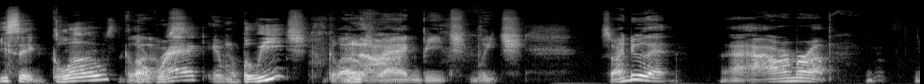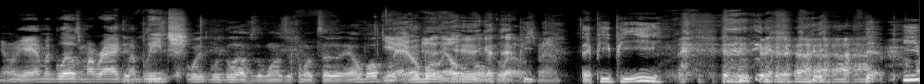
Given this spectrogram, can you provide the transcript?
You said gloves, Gloves. a rag, and bleach. Gloves, Nah. rag, beach, bleach. So I do that. I, I armor up, Oh yeah, my gloves, my rag, my bleach. What, what gloves? The ones that come up to the elbow? Yeah, elbow, the yeah, got that P- man. That PPE. that Oh, you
